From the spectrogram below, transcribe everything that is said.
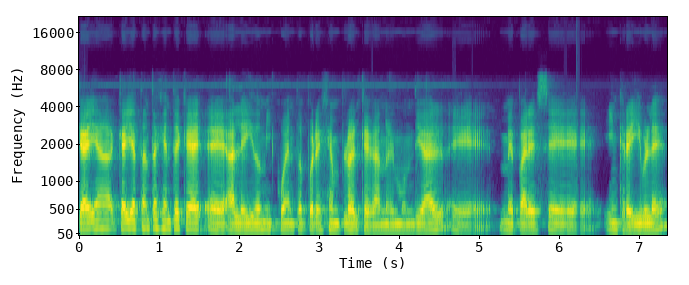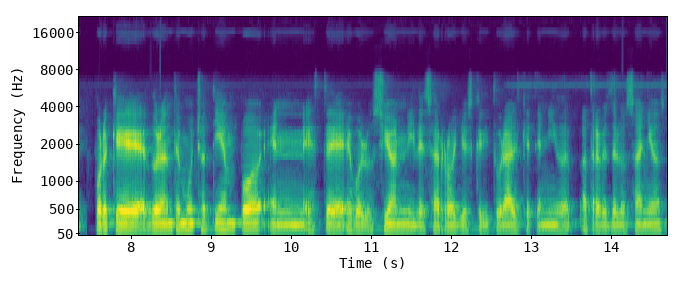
que haya, que haya tanta gente que eh, ha leído mi cuento, por ejemplo, el que ganó el mundial, eh, me parece increíble porque durante mucho tiempo en esta evolución y desarrollo escritural que he tenido a través de los años,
